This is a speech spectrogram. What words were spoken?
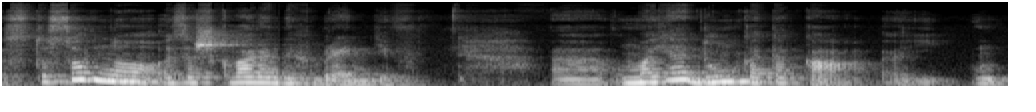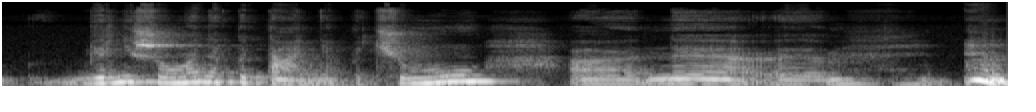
Стосовно зашкварених брендів, Е, моя думка така, вірніше, у мене питання, чому е, не е,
